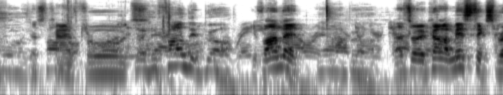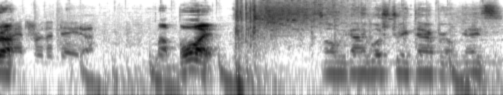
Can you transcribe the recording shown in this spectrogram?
Oh, Just canned food. Yo, he found it, bro. Radio found it? Yeah, bro. That's what we call a mystics, bro. Transfer the data. My boy. Oh, we gotta go straight there, bro, guys.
